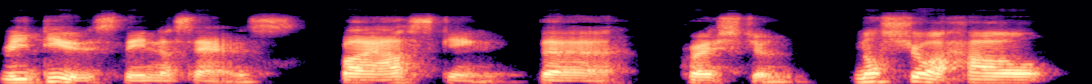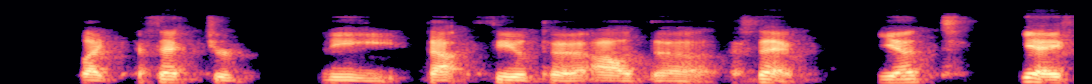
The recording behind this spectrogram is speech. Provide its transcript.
reduced in a sense by asking the question. Not sure how like effectively that filter out the effect yet. Yeah, if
